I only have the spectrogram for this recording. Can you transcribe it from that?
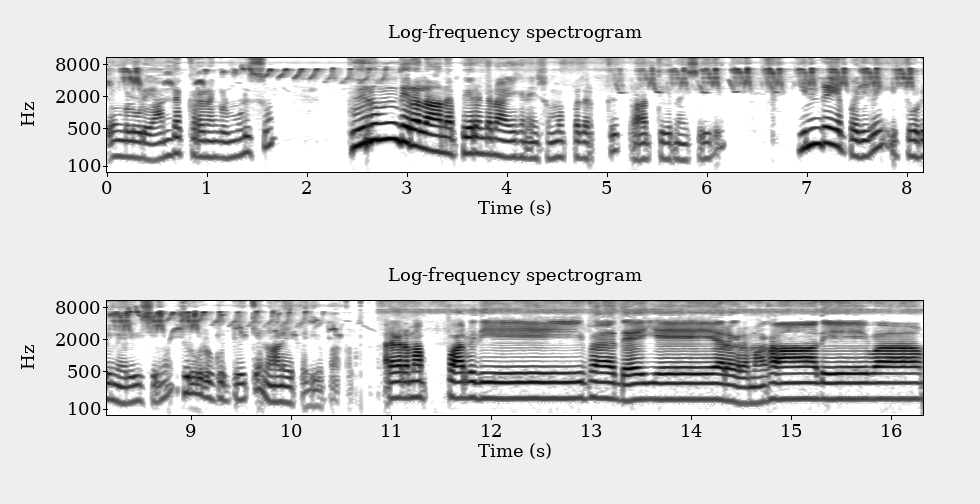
உங்களுடைய அந்த கரணங்கள் முழுசும் பெருந்திரளான பேரண்ட நாயகனை சுமப்பதற்கு பிரார்த்தனை செய்து இன்றைய பதிவை இத்தோடு நிறைவு செய்வோம். திருவுருள் குத்தி வைக்க நாளைய பதிவை பார்க்கலாம். அரகரம பார்வதி பதையே. அரகர மகாதேவா.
